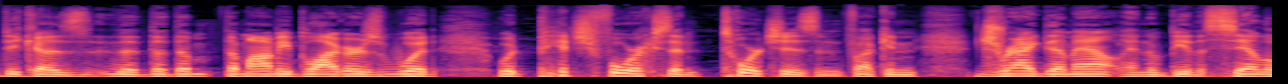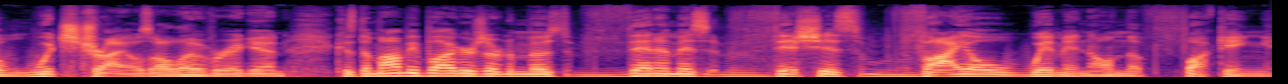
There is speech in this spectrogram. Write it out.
because the, the, the, the mommy bloggers would would pitchforks and torches and fucking drag them out and it would be the Salem witch trials all over again. Because the mommy bloggers are the most venomous vicious vile women on the fucking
